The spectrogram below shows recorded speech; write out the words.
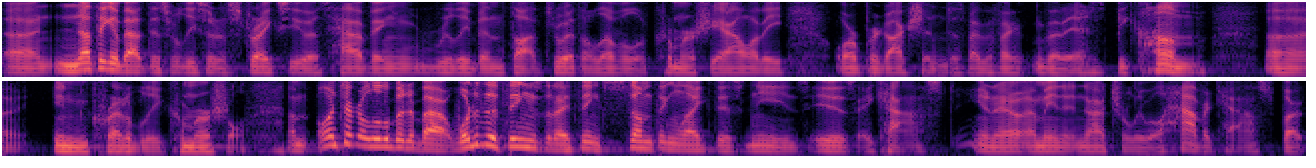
Uh, nothing about this really sort of strikes you as having really been thought through at the level of commerciality or production, despite the fact that it has become uh, incredibly commercial. Um, I want to talk a little bit about one of the things that I think something like this needs is a cast. You know, I mean, it naturally will have a cast, but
